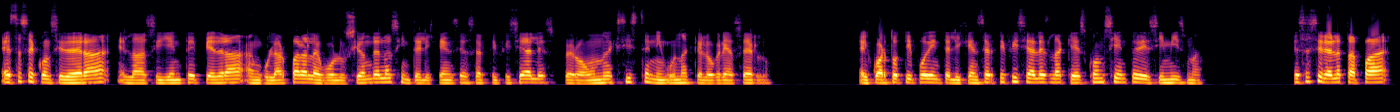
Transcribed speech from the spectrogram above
Esta se considera la siguiente piedra angular para la evolución de las inteligencias artificiales, pero aún no existe ninguna que logre hacerlo. El cuarto tipo de inteligencia artificial es la que es consciente de sí misma. Esa sería la etapa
